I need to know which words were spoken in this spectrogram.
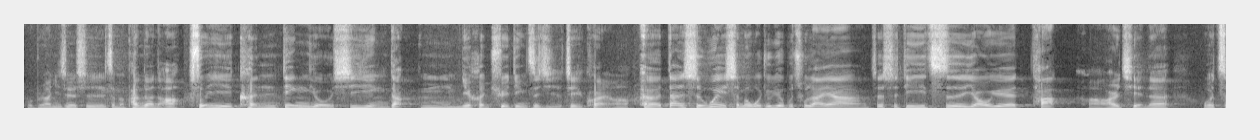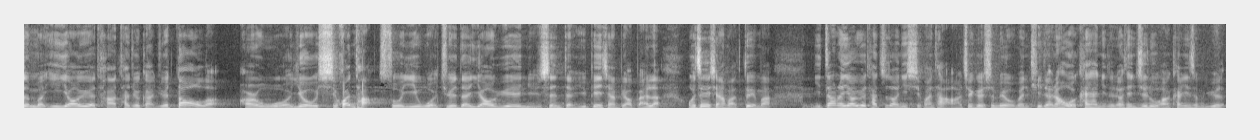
我不知道你这是怎么判断的啊？所以肯定有吸引的，嗯，你很确定自己这一块啊。呃，但是为什么我就约不出来呀？这是第一次邀约她啊，而且呢。我这么一邀约她，她就感觉到了，而我又喜欢他，所以我觉得邀约女生等于变相表白了。我这个想法对吗？你当然邀约他，知道你喜欢他啊，这个是没有问题的。然后我看一下你的聊天记录啊，看你怎么约的。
